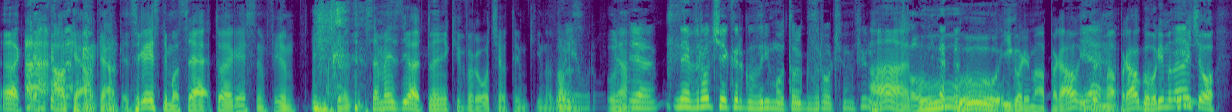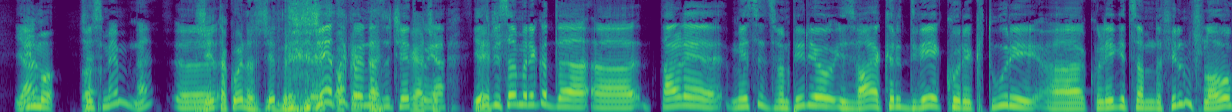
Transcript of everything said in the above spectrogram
okay. Okay, okay, okay. Zresnimo se, to je resen film. Se, se meni zdi, da je nekaj vroče v tem kinu. Vroče. Ja. Ja, ne vroče, je, ker govorimo o toliko vročem filmu. A, Uh. uh, Igor ima prav, Igor Ja. ima prav. Govorimo namreč o ja, filmu. če smem, ne? Uh, Že takoj na začetku. Že Okej, tako je na daj, začetku. reči. Ja. Jaz bi samo rekel, da uh, tale mesec vampirjev izvaja kar dve korekturi uh, kolegicam na Filmflow,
